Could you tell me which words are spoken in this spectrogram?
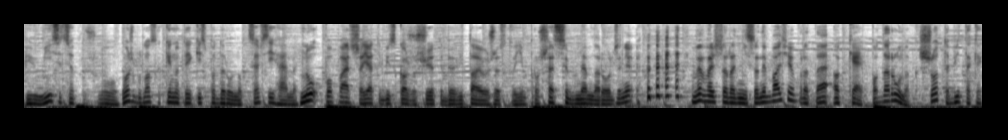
півмісяця пройшло. Можеш, будь ласка, кинути якийсь подарунок. Це всі геми. Ну, по-перше, я тобі скажу, що я тебе вітаю вже з твоїм прошедшим днем народження. Вибач, що раніше не бачив, проте окей. Подарунок. Що тобі таке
